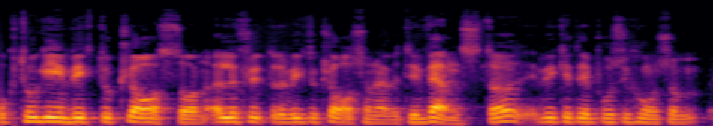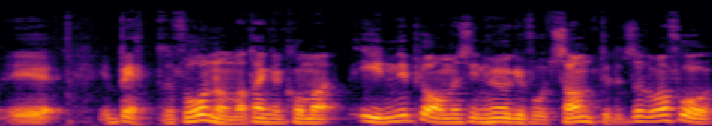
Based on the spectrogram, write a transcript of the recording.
Och tog in Viktor Claesson, eller flyttade Viktor Claesson över till vänster. Vilket är en position som är, är, bättre för honom. Att han kan komma in i plan med sin högerfot samtidigt. Så att man får,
